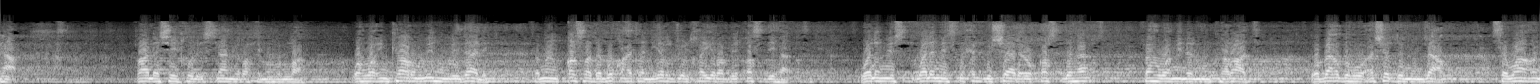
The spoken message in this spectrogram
نعم. قال شيخ الإسلام رحمه الله وهو إنكار منهم لذلك فمن قصد بقعة يرجو الخير بقصدها ولم ولم يستحب الشارع قصدها فهو من المنكرات وبعضه أشد من بعض سواء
